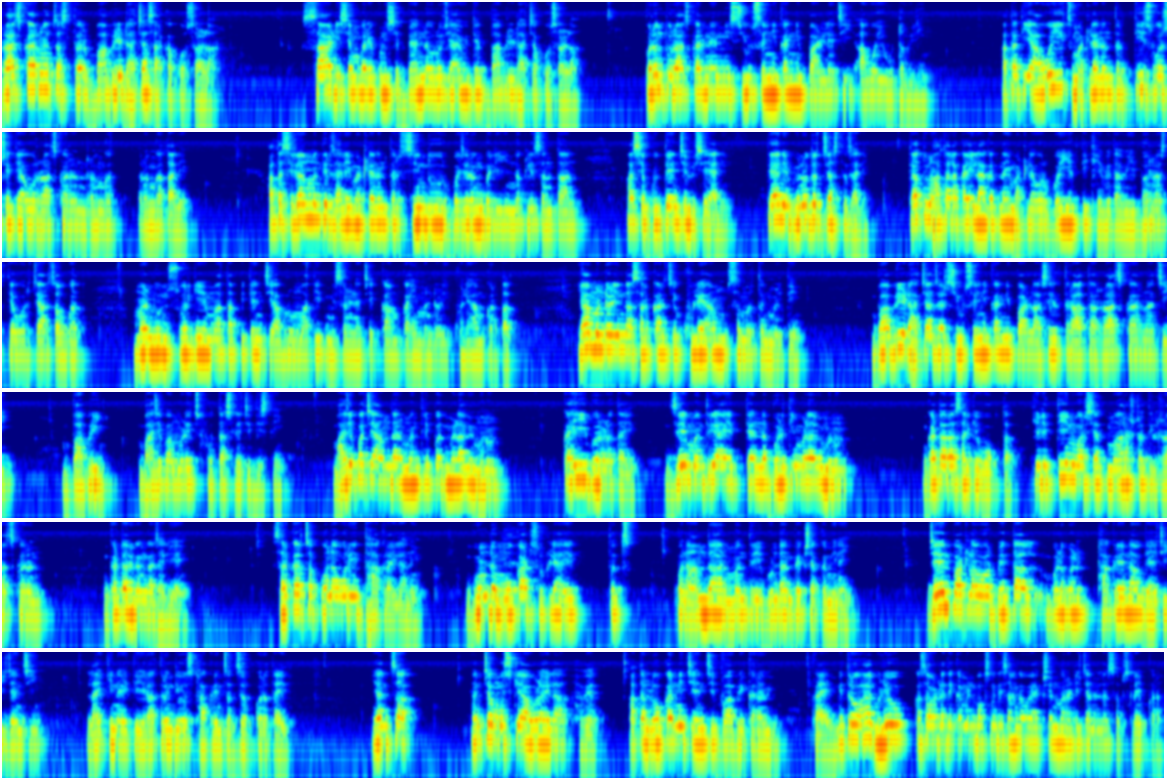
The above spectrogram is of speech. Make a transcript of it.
राजकारणाचा स्तर बाबरी ढाच्यासारखा कोसळला. सहा डिसेंबर एकोणीसशे ब्याण्णव रोजी अयोध्येत बाबरी ढाचा कोसळला. परंतु राजकारण्यांनी शिवसैनिकांनी पाडल्याची आवई उठविली. आता ती आवईच म्हटल्यानंतर तीस वर्षे त्यावर राजकारण रंगत रंगात आले. आता श्रीराम मंदिर झाले म्हटल्यानंतर सिंदूर बजरंगबली नकली संतान असे गुद्द्यांचे विषय आले. त्याने विनोदच जास्त झाले. त्यातून हाताला काही लागत नाही म्हटल्यावर वैयक्तिक हेवेदावे भर रस्त्यावर चार चौघात मांडून स्वर्गीय माता पित्यांची आबरू मातीत मिसळण्याचे काम काही मंडळी खुलेआम करतात. या मंडळींना सरकारचे खुलेआम समर्थन मिळते. बाबरी ढाचा जर शिवसैनिकांनी पाडला असेल तर आता राजकारणाची बाबरी भाजपामुळेच होत असल्याचे दिसते. भाजपाचे आमदार मंत्रिपद मिळावे म्हणून काहीही बरळत आहेत. जे मंत्री आहेत त्यांना बढती मिळावी म्हणून गटारासारखे ओकतात गेली तीन वर्षात महाराष्ट्रातील राजकारण गटारगंगा झाली आहे. सरकारचा कोणावरही धाक राहिला नाही. गुंड मोकाट सुटले आहेतच पण आमदार मंत्री गुंडांपेक्षा कमी नाही. जयंत पाटलांवर बेताल बडबड ठाकरे नाव घ्यायची ज्यांची लायकी नाही ते रात्रंदिवस ठाकरेंचा जप करत आहेत. यांचा यांच्या मुसक्या आवळायला हव्यात. आता लोकांनीच यांची बाबरी करावी. काय? मित्र हा व्हिडिओ कसा वाटला ते कमेंट बॉक्समध्ये सांगा व ॲक्शन मराठी चॅनलला सबस्क्राईब करा.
